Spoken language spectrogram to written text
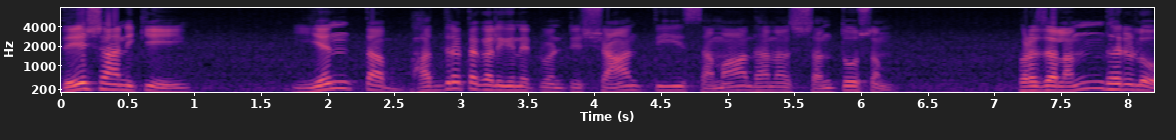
దేశానికి ఎంత భద్రత కలిగినటువంటి శాంతి సమాధాన సంతోషం ప్రజలందరిలో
